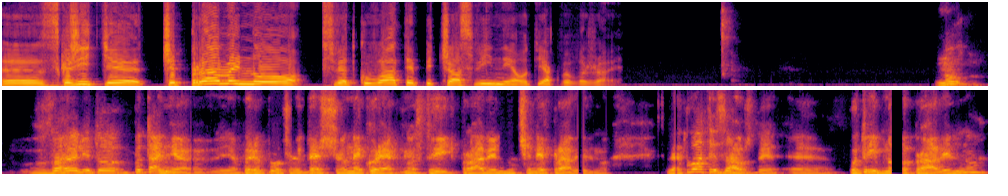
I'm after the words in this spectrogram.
Е, скажіть, е, чи правильно святкувати під час війни? От як ви вважаєте? Ну, взагалі-то питання, я перепрошую, дещо некоректно стоїть правильно чи неправильно. Святкувати завжди е, потрібно правильно,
